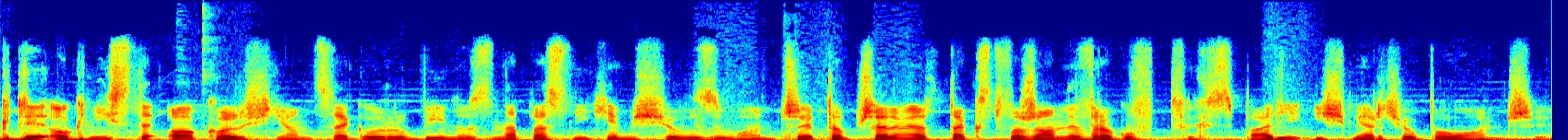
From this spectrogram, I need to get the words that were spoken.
Gdy ogniste oko lśniącego rubinu z napastnikiem się złączy, to przedmiot tak stworzony wrogów twych spali i śmiercią połączy.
